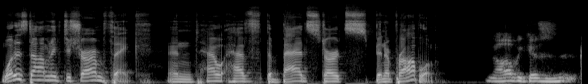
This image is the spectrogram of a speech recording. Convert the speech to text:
What does Dominique Ducharme think? And how have the bad starts been a problem? No, because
